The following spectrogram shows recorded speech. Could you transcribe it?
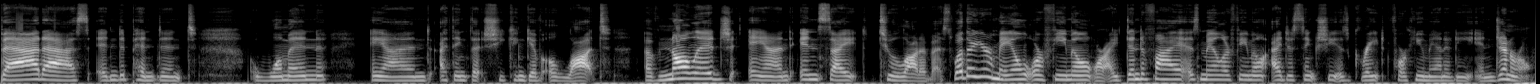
badass, independent woman. And I think that she can give a lot of knowledge and insight to a lot of us. Whether you're male or female or identify as male or female, I just think she is great for humanity in general.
